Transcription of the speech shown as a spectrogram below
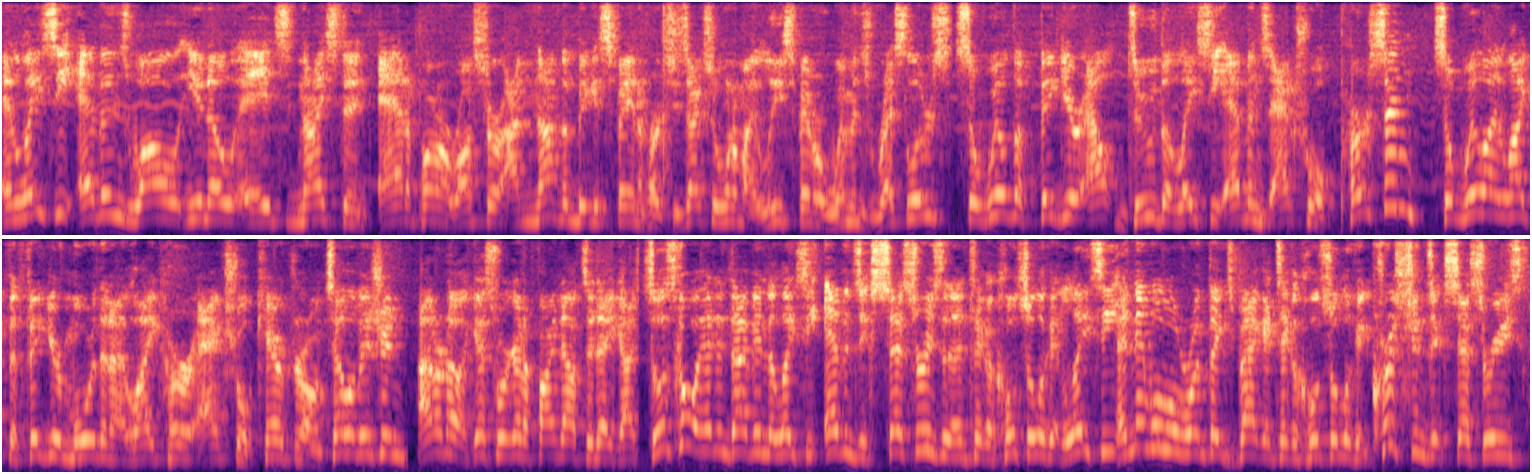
And Lacey Evans, while, you know, it's nice to add upon our roster, I'm not the biggest fan of her. She's actually one of my least favorite women's wrestlers. So will the figure outdo the Lacey Evans actual person? So will I like the figure more than I like her actual character on television? I don't know. I guess we're going to find out today, guys. So let's go ahead and dive into Lacey Evans' accessories and then take a closer look at Lacey. And then we will run things back and take a closer look at Christian's accessories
